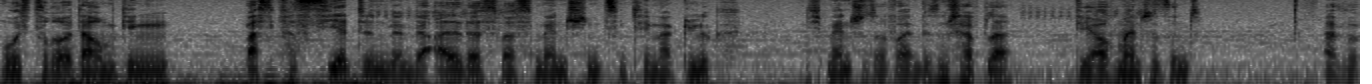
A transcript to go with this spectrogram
wo es darum ging, was passiert denn, wenn wir all das, was Menschen zum Thema Glück, nicht Menschen, sondern vor allem Wissenschaftler, die ja auch Menschen sind, also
